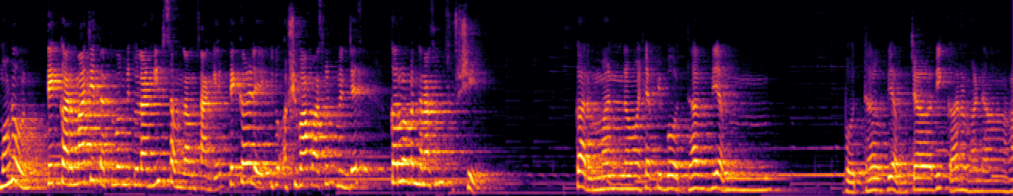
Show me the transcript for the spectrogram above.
म्हणून ते कर्माचे तत्व मी तुला नीट समजावून सांगेन ते कळले की तू अशुभापासून म्हणजेच कर्मबंधनासून सुटशील. कर्मण्य ह्यपि बोद्धव्यं बोद्धव्यं च विकर्मणः।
